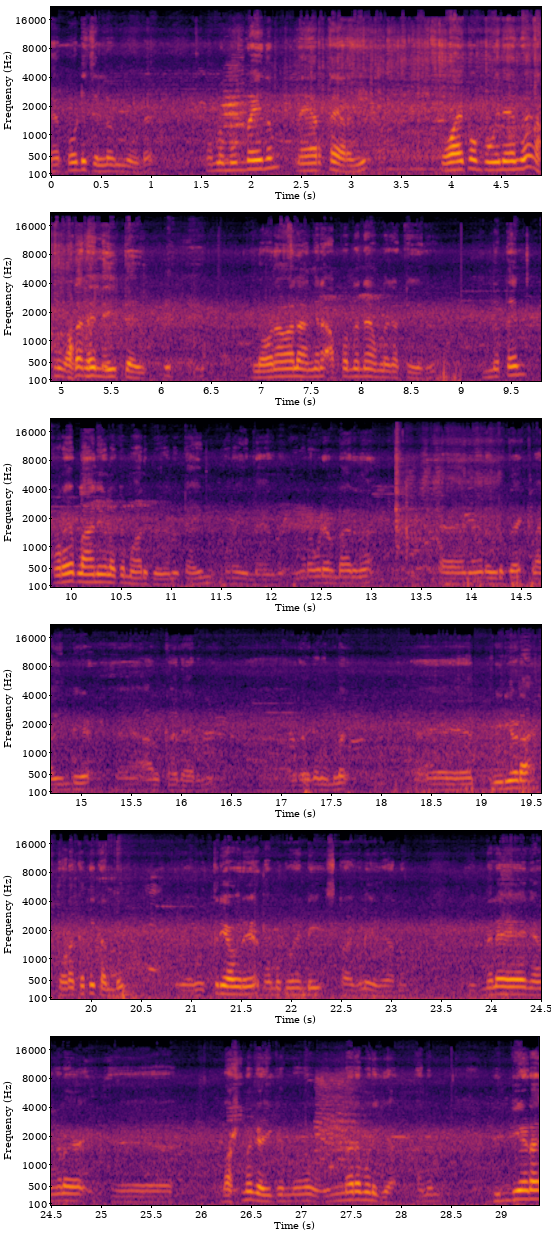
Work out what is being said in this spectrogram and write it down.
എയർപോർട്ടിൽ ചെല്ലുന്നതുകൊണ്ട് നമ്മൾ മുംബൈയിൽ നിന്നും നേരത്തെ ഇറങ്ങി. പോയപ്പോൾ പൂനെന്ന് നിന്ന് വളരെ ലേറ്റായി. ലോനാവാല അങ്ങനെ അപ്പം തന്നെ നമ്മൾ കട്ട് ചെയ്തു. ഇന്നത്തെയും കുറേ പ്ലാനുകളൊക്കെ മാറിപ്പോയി. ടൈം കുറേ ഇല്ലായിരുന്നു. ഞങ്ങളുടെ കൂടെ ഉണ്ടായിരുന്ന ഞങ്ങളുടെ ഇവിടുത്തെ ക്ലയന്റ് ആൾക്കാരായിരുന്നു. അവരെയൊക്കെ നമ്മൾ വീഡിയോയുടെ തുടക്കത്തിൽ കണ്ടു. ഒത്തിരി അവർ നമുക്ക് വേണ്ടി സ്ട്രഗിൾ ചെയ്തു. കാരണം ഇന്നലെ ഞങ്ങൾ ഭക്ഷണം കഴിക്കുന്നത് ഒന്നര മണിക്കാണ് കാരണം ഇന്ത്യയുടെ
